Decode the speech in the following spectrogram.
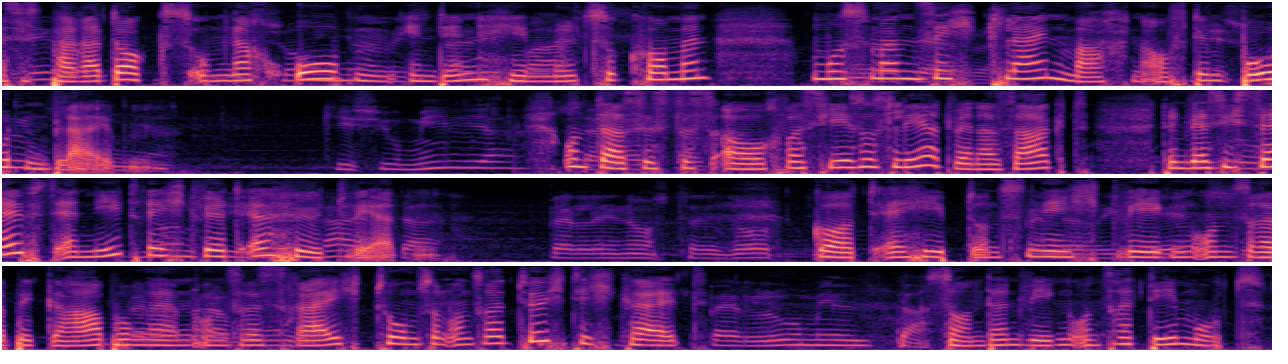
Es ist paradox, um nach oben in den Himmel zu kommen, muss man sich klein machen, auf dem Boden bleiben. Und das ist es auch, was Jesus lehrt, wenn er sagt, denn wer sich selbst erniedrigt, wird erhöht werden. Gott erhebt uns nicht wegen unserer Begabungen, unseres Reichtums und unserer Tüchtigkeit, sondern wegen unserer Demut.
